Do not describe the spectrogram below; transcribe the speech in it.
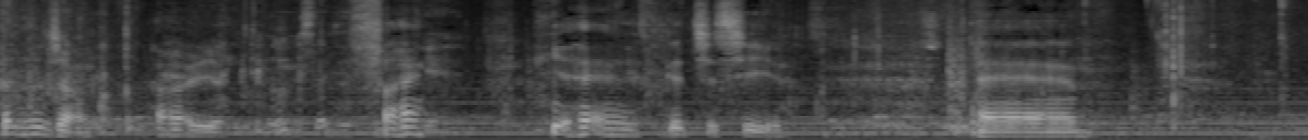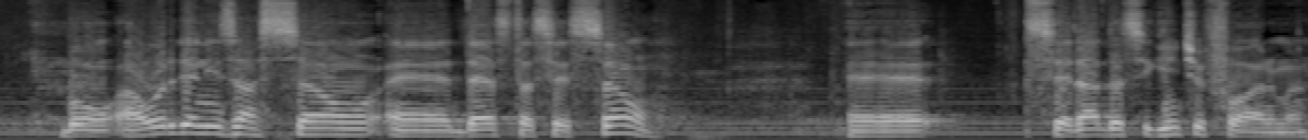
Hello, John. How are you? Fine. Yeah, good to see you. É, bom, a organização é, desta sessão é, será da seguinte forma.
